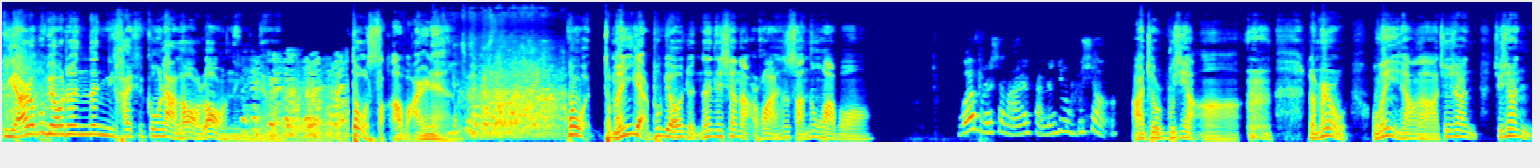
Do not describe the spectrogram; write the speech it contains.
一点都不标准，那你还跟我俩唠唠呢？你逗啥玩意儿呢？那我怎么一点不标准？那那像哪儿话？像山东话不？我也不知道像哪里，反正就是不像。啊，就是不像啊。老妹儿，我我问一下子啊，就像就像你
